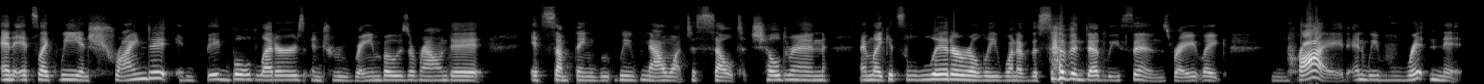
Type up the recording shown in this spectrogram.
And it's like we enshrined it in big bold letters and drew rainbows around it it's something we now want to sell to children i'm like it's literally one of the seven deadly sins right like mm. pride and we've written it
